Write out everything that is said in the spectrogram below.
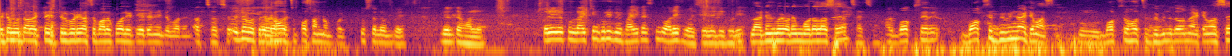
এটার মধ্যে আরেকটা স্টিল বডি আছে ভালো কোয়ালিটি এটা নিতে পারেন। আচ্ছা আচ্ছা এটা কত এটা হচ্ছে পঁচানব্বই। পঁচানব্বই। বেলটা ভালো। এরকম লাইটিং ঘড়ি ভাইয়ের কাছে কিন্তু অনেক রয়েছে এলইডি ঘড়ি। লাইটিং বডি অনেক মডেল আছে। আচ্ছা আচ্ছা। আর বক্সের বক্সের বিভিন্ন আইটেম আছে। হুম। বক্সের হচ্ছে বিভিন্ন ধরনের আইটেম আছে।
